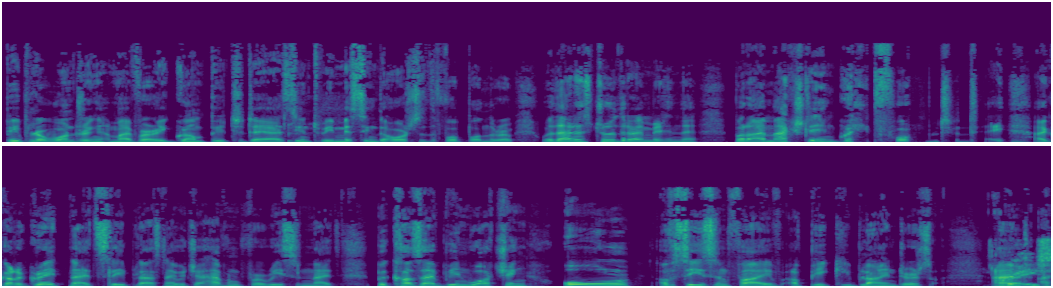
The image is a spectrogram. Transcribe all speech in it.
People are wondering, am I very grumpy today? I seem to be missing the horses, the football on the road. Well, that is true that I'm missing them, but I'm actually in great form today. I got a great night's sleep last night, which I haven't for recent nights, because I've been watching all of season five of Peaky Blinders. And Great. I-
